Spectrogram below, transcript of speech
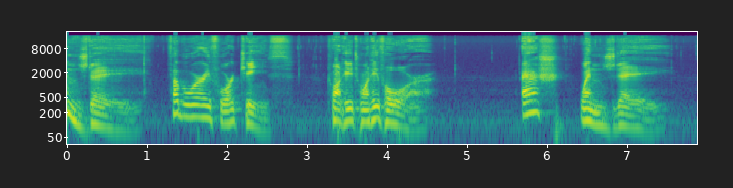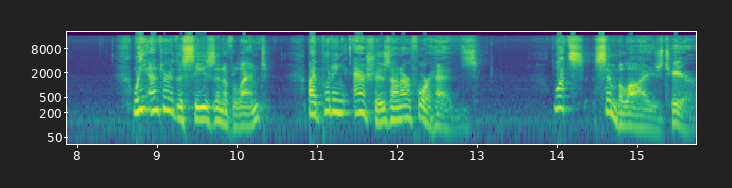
Wednesday, February 14th, 2024. Ash Wednesday. We enter the season of Lent by putting ashes on our foreheads. What's symbolized here?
